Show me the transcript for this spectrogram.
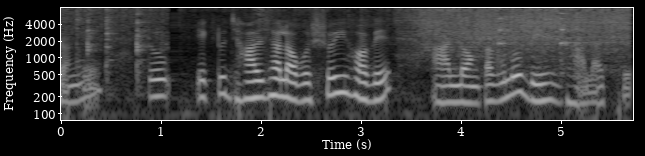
সঙ্গে। তো একটু ঝাল ঝাল অবশ্যই হবে, আর লঙ্কাগুলো বেশ ঝাল আছে।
